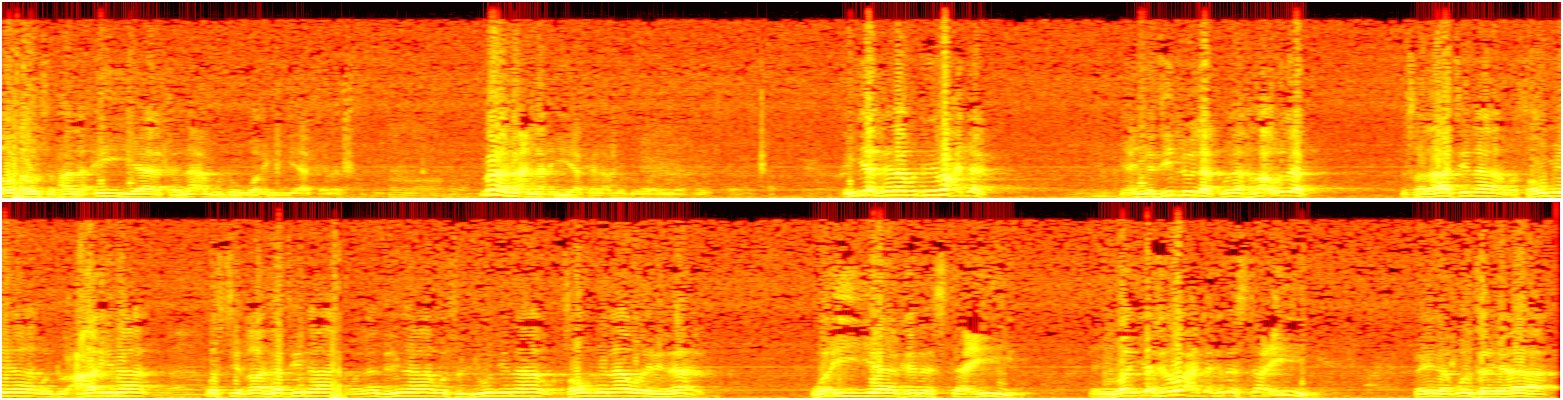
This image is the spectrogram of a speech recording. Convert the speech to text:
قوله سبحانه إياك نعبد وإياك نستعين. ما معنى إياك نعبد وإياك نستعين؟ إياك نعبد وحدك. يعني نذل لك ونخضع لك بصلاتنا وصومنا ودعائنا واستغاثتنا ونذرنا وسجودنا وصومنا وغير ذلك. وإياك نستعين. يعني وإياك وحدك نستعين. فإذا قلت يا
